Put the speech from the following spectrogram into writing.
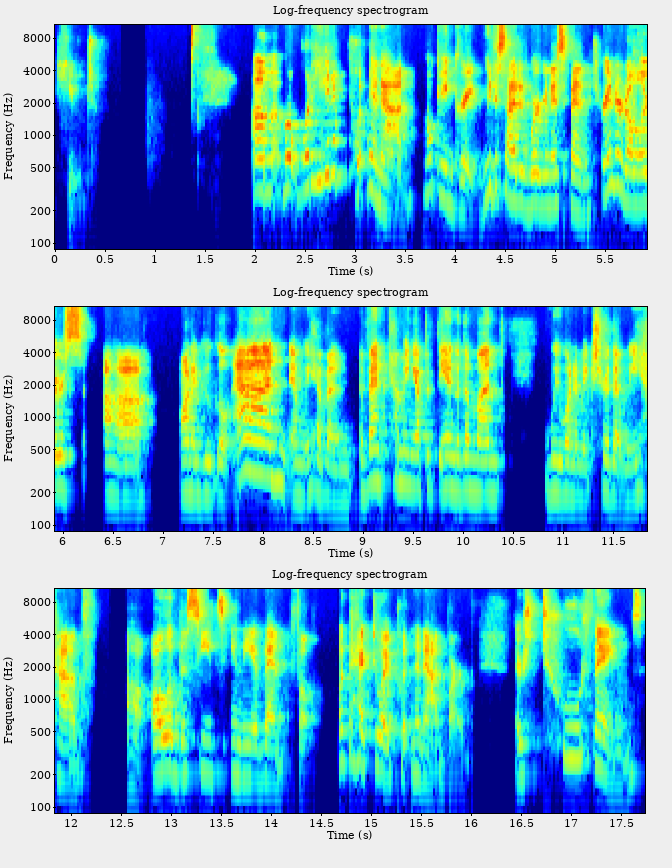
huge. Um, but what are you going to put in an ad? Okay, great. We decided we're going to spend $300 uh, on a Google ad, and we have an event coming up at the end of the month. We want to make sure that we have uh, all of the seats in the event full. What the heck do I put in an ad, Barb? There's two things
